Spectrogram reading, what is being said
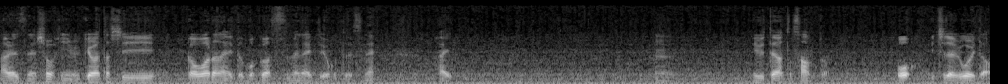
あれですね商品受け渡しが終わらないと僕は進めないということですね。はい。うん。言うてあと3分。お1台動いた。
